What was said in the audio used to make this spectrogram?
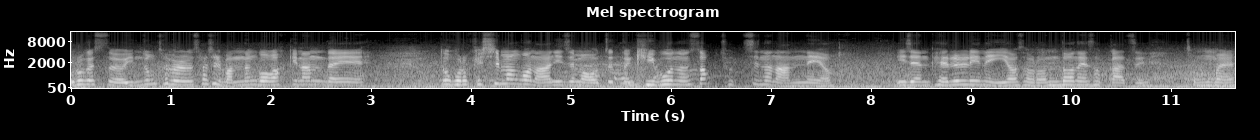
모르겠어요. 인종차별 사실 맞는 것 같긴 한데 또 그렇게 심한 건 아니지만 어쨌든 기분은 썩 좋지는 않네요. 이젠 베를린에 이어서 런던에서까지 정말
